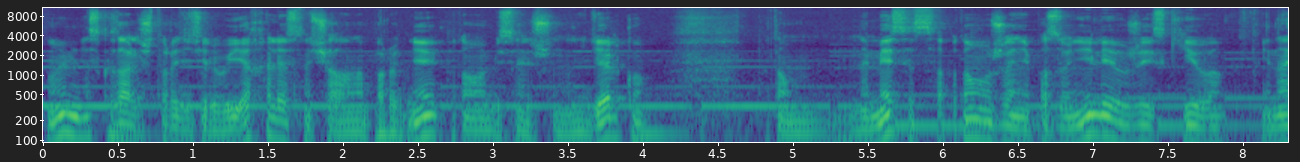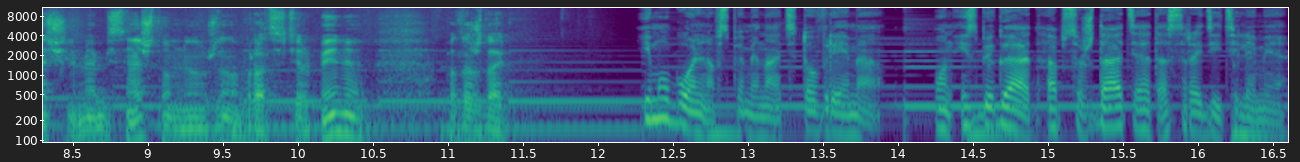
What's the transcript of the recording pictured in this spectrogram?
Ну и мне сказали, что родители уехали сначала на пару дней, потом объяснили, что на недельку, потом на месяц, а потом уже они позвонили уже из Киева и начали мне объяснять, что мне нужно набраться терпения, подождать. Ему больно вспоминать то время. Он избегает обсуждать это с родителями.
